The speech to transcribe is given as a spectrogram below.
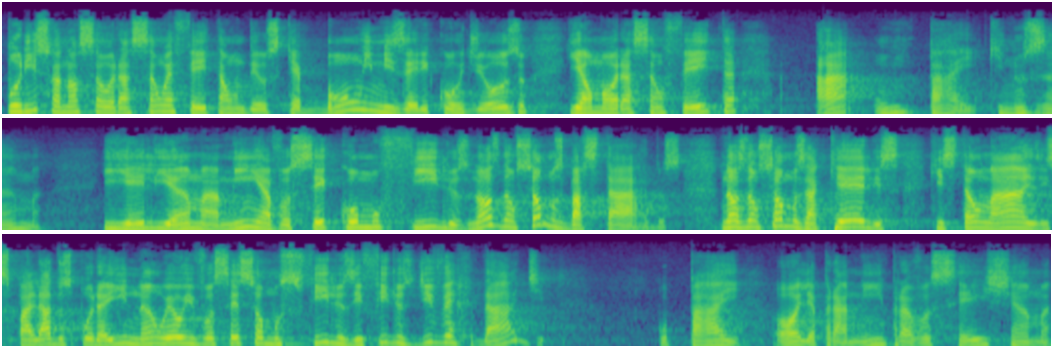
Por isso a nossa oração é feita a um Deus que é bom e misericordioso, e é uma oração feita há um Pai que nos ama. E Ele ama a mim e a você como filhos. Nós não somos bastardos. Nós não somos aqueles que estão lá espalhados por aí. Não, eu e você somos filhos e filhos de verdade. O Pai olha para mim, para você e chama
